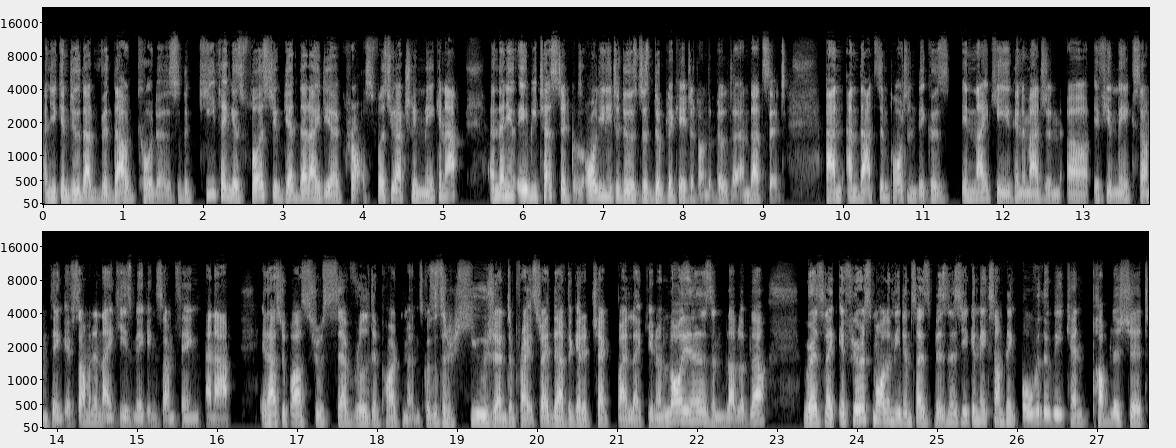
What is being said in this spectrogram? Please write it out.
And you can do that without coders. So the key thing is first you get that idea across. First you actually make an app and then you A B test it because all you need to do is just duplicate it on the builder and that's it. and and that's important because in nike you can imagine uh, if you make something if someone in nike is making something an app it has to pass through several departments because it's a huge enterprise right they have to get it checked by like you know lawyers and blah blah blah whereas like if you're a small or medium sized business you can make something over the weekend publish it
